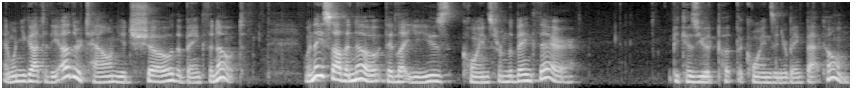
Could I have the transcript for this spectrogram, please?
And when you got to the other town, you'd show the bank the note. When they saw the note, they'd let you use coins from the bank there because you had put the coins in your bank back home.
